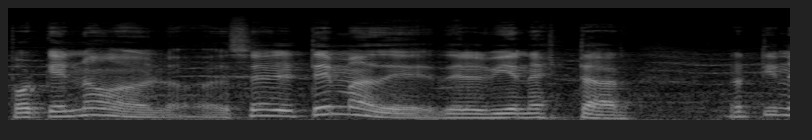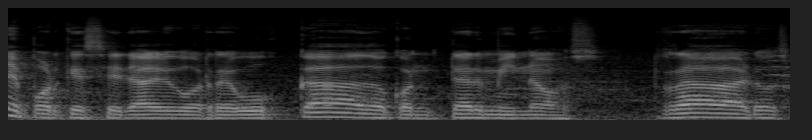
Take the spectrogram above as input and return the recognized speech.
Porque no, sea, el tema de, del bienestar no tiene por qué ser algo rebuscado con términos raros.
